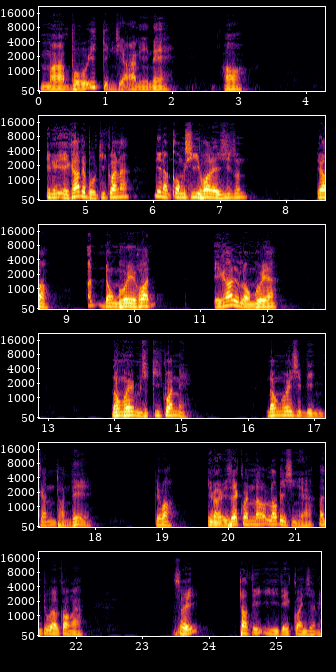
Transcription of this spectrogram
嘛无一定是安尼呢。哦，因为下骹都无机关啊，你若公司发的时阵。对吧？啊，农会发下骹是农会啊，农会毋是机关呢，农会是民间团体，对吧？因为袂使管老老百姓啊，咱拄要讲啊，所以到底伊在管什么？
